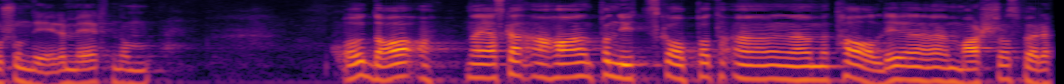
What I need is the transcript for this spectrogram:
mosjonere mer. Og da, når jeg skal ha, på nytt skal opp og uh, tale i uh, mars og spørre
